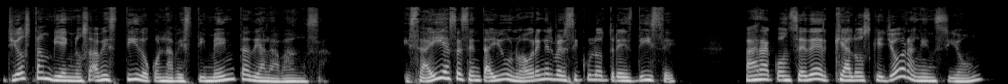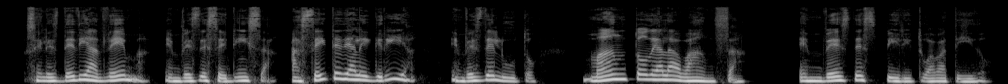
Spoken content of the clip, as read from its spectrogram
Dios también nos ha vestido con la vestimenta de alabanza. Isaías 61, ahora en el versículo 3 dice, para conceder que a los que lloran en Sión se les dé diadema en vez de ceniza, aceite de alegría en vez de luto, manto de alabanza en vez de espíritu abatido.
